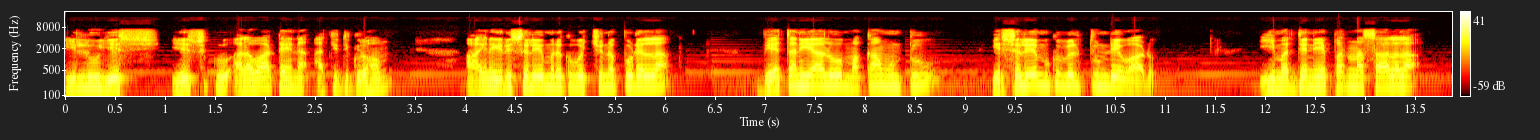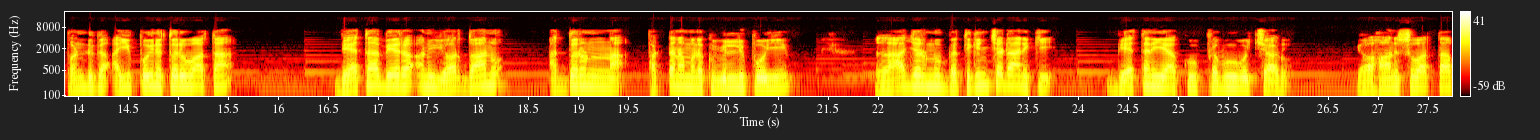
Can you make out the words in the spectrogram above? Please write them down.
ఇల్లు యేసు యేసుకు అలవాటైన అతిథి గృహం. ఆయన ఎరుసలేమునకు వచ్చినప్పుడల్లా బేతనియాలో మకాం ఉంటూ ఎరుసలేముకు వెళ్తుండేవాడు. ఈ మధ్యనే పర్ణశాలల పండుగ అయిపోయిన తరువాత బేతాబేర అను యోర్దాను అద్దరున్న పట్టణమునకు వెళ్ళిపోయి లాజరును బ్రతికించడానికి బేతనియాకు ప్రభువు వచ్చాడు. యోహానుసువార్త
